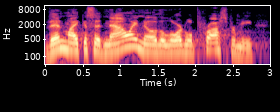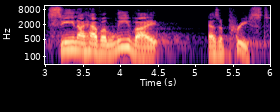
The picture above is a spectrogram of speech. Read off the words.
then Micah said, Now I know the Lord will prosper me, seeing I have a Levite as a priest.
